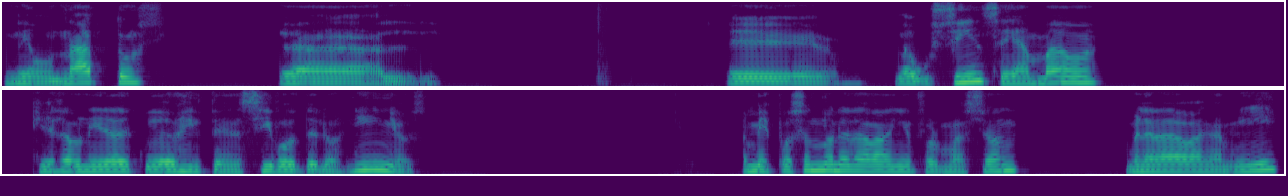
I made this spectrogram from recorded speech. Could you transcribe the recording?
neonatos, al, eh, la UCIN se llamaba, que es la unidad de cuidados intensivos de los niños. A mi esposa no le daban información, me la daban a mí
